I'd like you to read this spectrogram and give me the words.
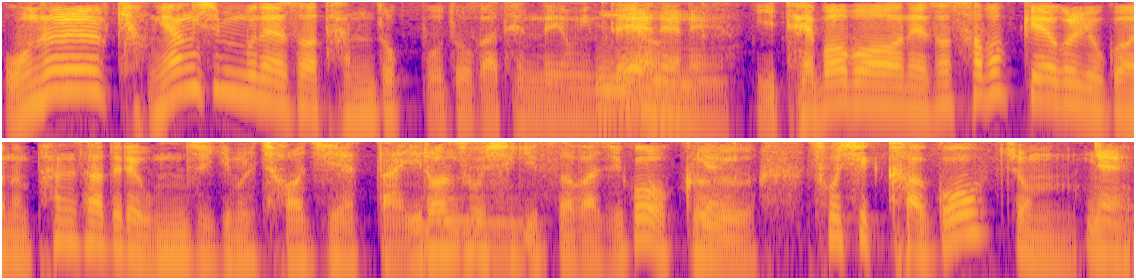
오늘 경향신문에서 단독 보도가 된 내용인데요. 네네네. 이 대법원에서 사법개혁을 요구하는 판사들의 움직임을 저지했다 이런 소식이 있어가지고 그 음. 예. 소식하고 좀 네.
